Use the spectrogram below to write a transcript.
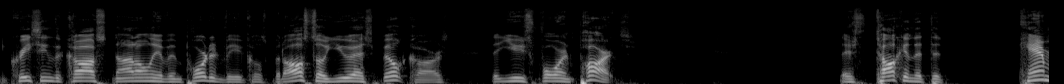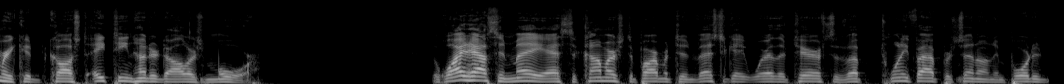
increasing the cost not only of imported vehicles but also U.S. built cars that use foreign parts. They're talking that the Camry could cost $1,800 more. The White House in May asked the Commerce Department to investigate whether tariffs of up 25% on imported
